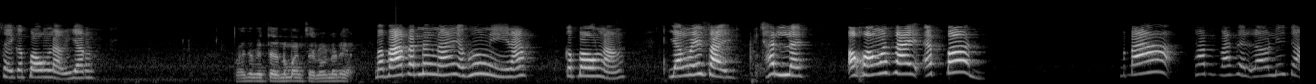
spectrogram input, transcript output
ใส่กระโปรงหลังยังป้าจะไปเติมน้ำมันใส่รถแล้วเนี่ยป๊าป๊าแป๊บนึงนะอย่าเพิ่งหนีนะกระโปรงหลัง ยังไม่ใส่ชันเลย เอาของมาใส่แอปเปิ้ลป๊าป๊าถ้าป๊าป๊าเสร็จแล้วรีบจะ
